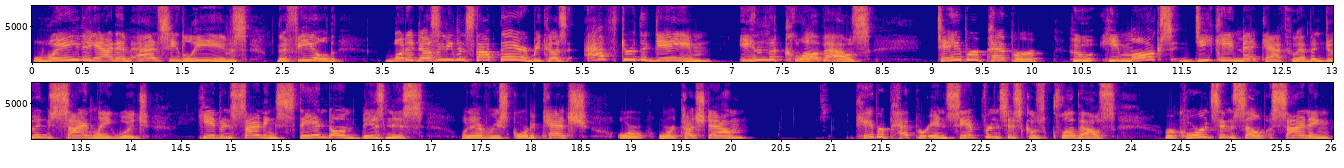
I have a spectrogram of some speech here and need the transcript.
waving at him as he leaves the field. But it doesn't even stop there because after the game in the clubhouse, Taybor Pepper, who he mocks DK Metcalf, who had been doing sign language, he had been signing stand on business whenever he scored a catch or, or a touchdown. Taybor Pepper in San Francisco's clubhouse records himself signing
